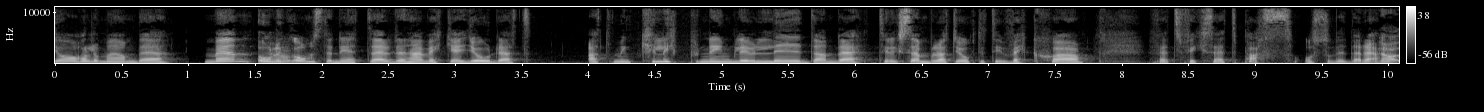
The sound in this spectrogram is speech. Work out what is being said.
jag håller med om det. Men olika Ja. omständigheter den här veckan gjorde att, att min klippning blev lidande. Till exempel att jag åkte till Växjö för att fixa ett pass och så vidare. Ja, Ja,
